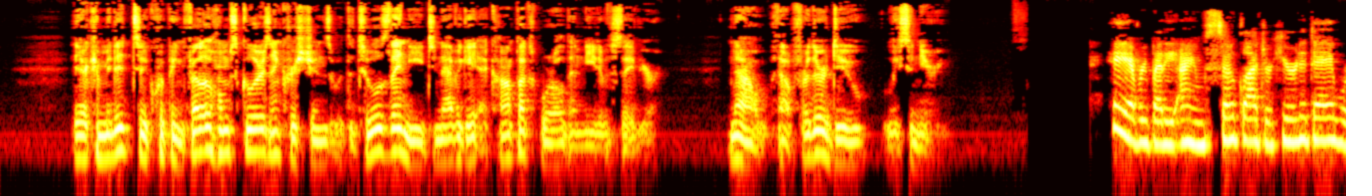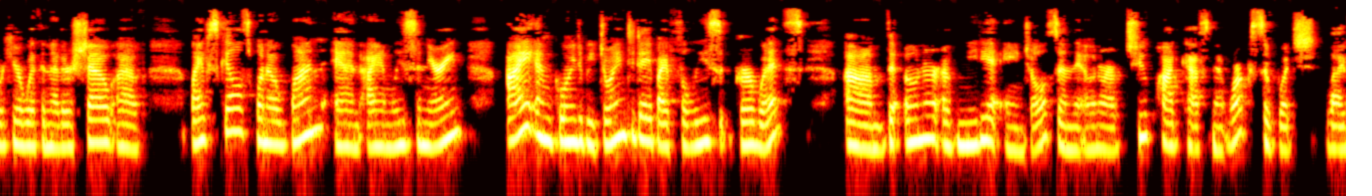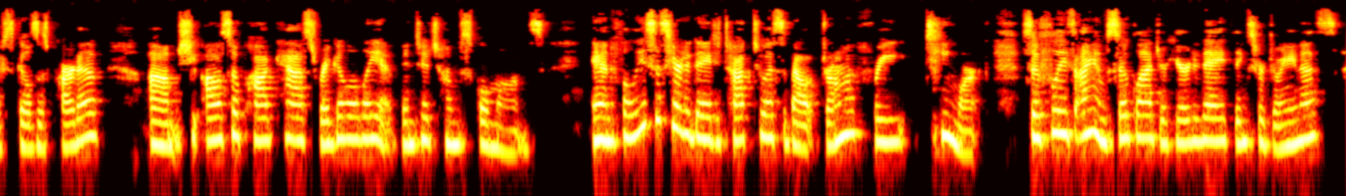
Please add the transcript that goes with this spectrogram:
They are committed to equipping fellow homeschoolers and Christians with the tools they need to navigate a complex world in need of a Savior. Now, without further ado, Lisa Nehring. Hey, everybody. I am so glad you're here today. We're here with another show of Life Skills 101, and I am Lisa Nehring. I am going to be joined today by Felice Gerwitz, um, the owner of Media Angels and the owner of two podcast networks, of which Life Skills is part of. Um, she also podcasts regularly at Vintage Homeschool Moms. And Felice is here today to talk to us about drama free teamwork. So, Felice, I am so glad you're here today. Thanks for joining us.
